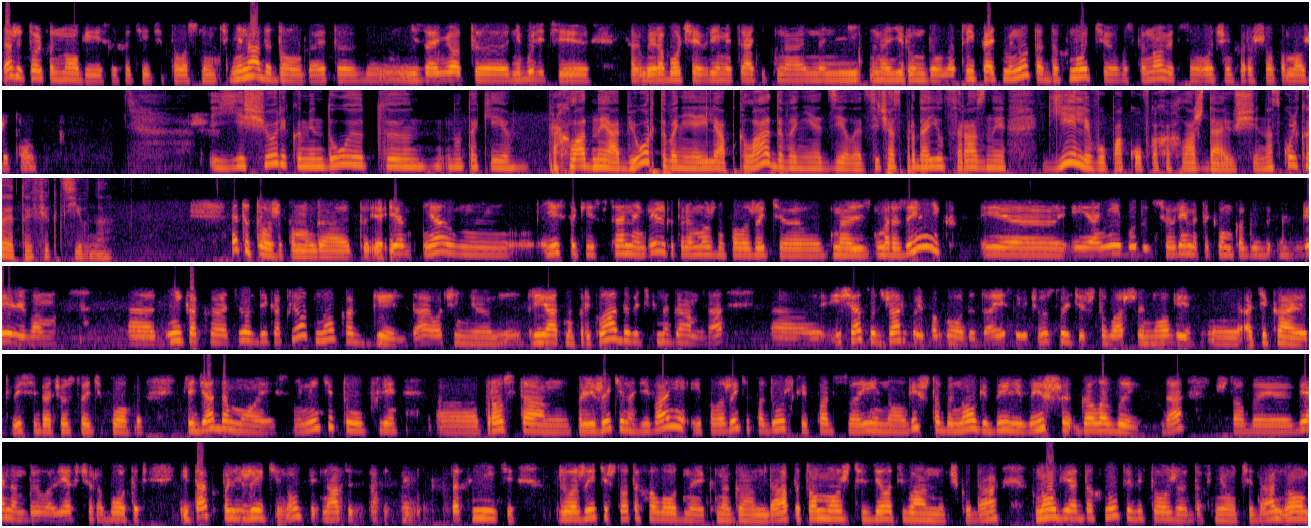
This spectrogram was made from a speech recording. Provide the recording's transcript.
даже только ноги, если хотите полоснуть. Не надо долго, это не займет, э, не будете как бы рабочее время тратить на, на, на ерунду. На 3-5 минут отдохнуть, восстановиться очень хорошо поможет вам. Еще рекомендуют, э, ну, такие прохладные обертывания или обкладывания делать. Сейчас продаются разные гели в упаковках охлаждающие. Насколько это эффективно? Это тоже помогает. Я, я, я, есть такие специальные гели, которые можно положить э, в морозильник, и, э, и они будут все время таком как гелевом, э, не как э, твердый, как лед, но как гель, да, очень приятно прикладывать к ногам, да, и сейчас вот жаркая погода, да, если вы чувствуете, что ваши ноги отекают, вы себя чувствуете плохо, придя домой, снимите туфли, просто полежите на диване и положите подушки под свои ноги, чтобы ноги были выше головы да, чтобы венам было легче работать. И так полежите, ну, 15-20 минут, отдохните, приложите что-то холодное к ногам, да, потом можете сделать ванночку, да. Ноги отдохнут, и вы тоже отдохнете, да, но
